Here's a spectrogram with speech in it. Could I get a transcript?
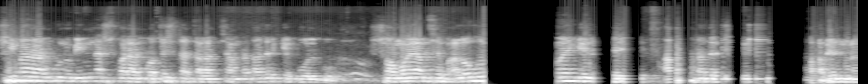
সীমানার কোনো বিন্যাস করার প্রচেষ্টা চালাচ্ছে, আমরা তাদেরকে বলব, সময় আছে, ভালো সময় গেলে আপনাদের পাবেন না।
